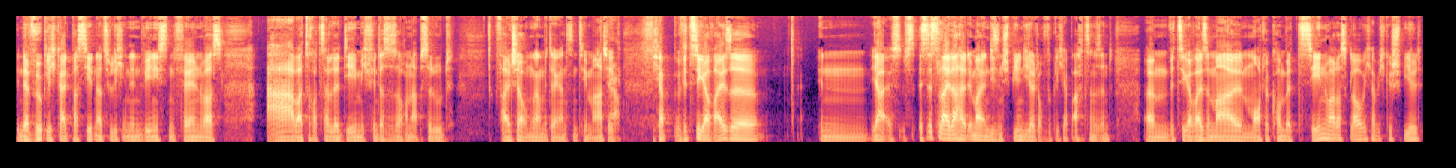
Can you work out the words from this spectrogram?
in der Wirklichkeit passiert natürlich in den wenigsten Fällen was, aber trotz alledem, ich finde, das ist auch ein absolut falscher Umgang mit der ganzen Thematik. Ja. Ich habe witzigerweise in, ja, es, es ist leider halt immer in diesen Spielen, die halt auch wirklich ab 18 sind. Ähm, witzigerweise mal Mortal Kombat 10 war das, glaube ich, habe ich gespielt.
